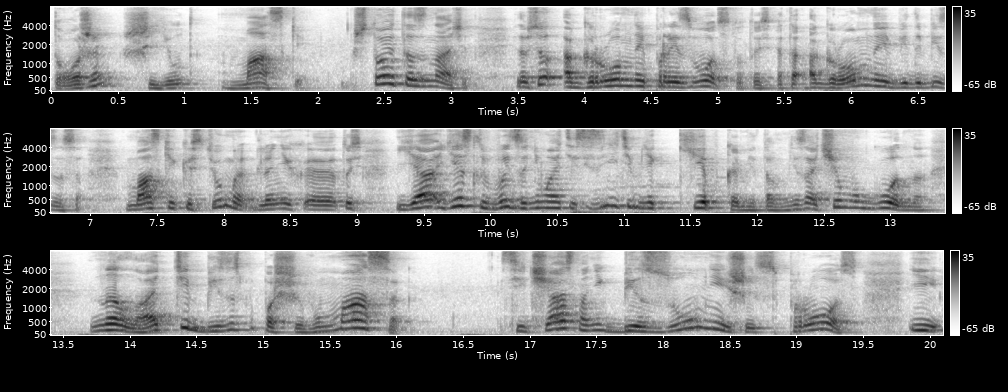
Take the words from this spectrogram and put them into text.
тоже шьют маски. Что это значит? Это все огромное производство, то есть это огромные виды бизнеса. Маски, костюмы для них, э, то есть я, если вы занимаетесь, извините меня, кепками, там, не знаю, чем угодно, наладьте бизнес по пошиву масок. Сейчас на них безумнейший спрос. И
